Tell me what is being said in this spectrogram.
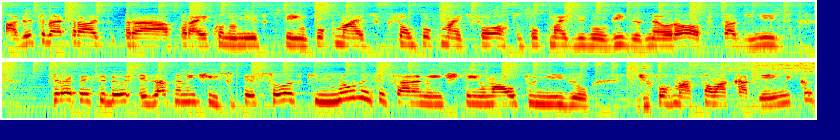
Às vezes você vai para economias que tem um pouco mais, que são um pouco mais fortes, um pouco mais desenvolvidas na Europa, Estados Unidos, você vai perceber exatamente isso. Pessoas que não necessariamente têm um alto nível de formação acadêmica,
